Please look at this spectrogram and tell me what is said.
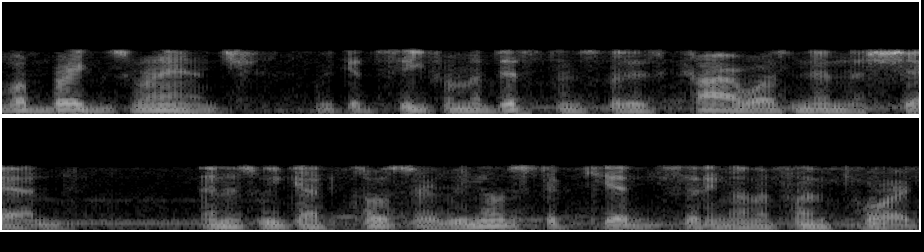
Alva Briggs Ranch. We could see from a distance that his car wasn't in the shed. Then, as we got closer, we noticed a kid sitting on the front porch.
